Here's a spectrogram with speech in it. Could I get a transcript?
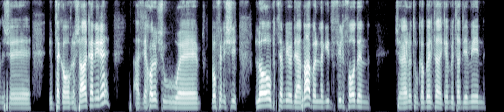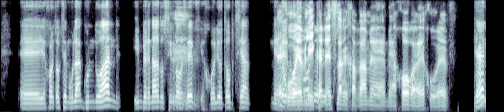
הזה שנמצא קרוב לשער כנראה, אז יכול להיות שהוא אה, באופן אישי לא אופציה מי יודע מה, אבל נגיד פיל פודן, שראינו אותו מקבל את ההרכב בצד ימין, אה, יכול להיות אופציה מעולה. גונדואן, אם ברנרדו סילבה Mm. עוזב, יכול להיות אופציה איך נהדרת. הוא אוהב מאוד, להיכנס לרחבה מה- מאחורה, איך הוא אוהב. כן,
